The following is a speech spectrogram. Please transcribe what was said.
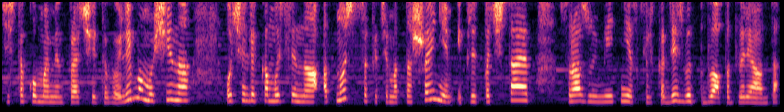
Здесь такой момент прочитываю. Либо мужчина очень легкомысленно относится к этим отношениям и предпочитает сразу иметь несколько. Здесь будет два подварианта.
